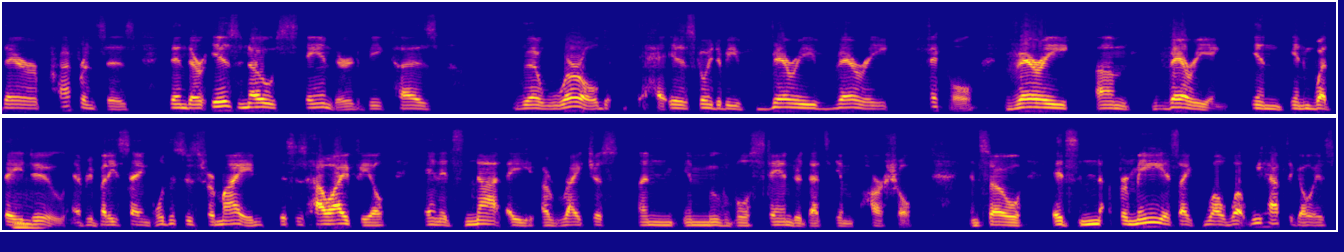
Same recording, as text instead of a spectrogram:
their preferences, then there is no standard because the world is going to be very, very fickle, very um, varying in in what they mm. do. Everybody's saying, "Well, this is for mine. This is how I feel," and it's not a, a righteous an immovable standard that's impartial. And so it's for me, it's like, well, what we have to go is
